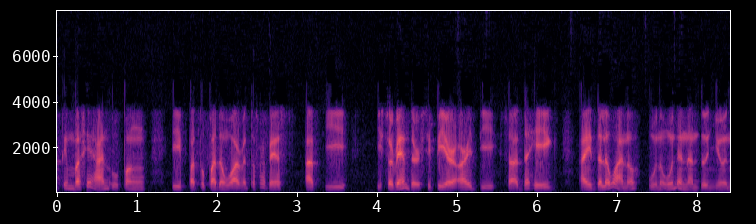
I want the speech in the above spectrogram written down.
ating basehan upang ipatupad ang warrant of arrest at i- i-surrender si PRRD sa The Hague ay dalawa, no? Unang-una, nandun yung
